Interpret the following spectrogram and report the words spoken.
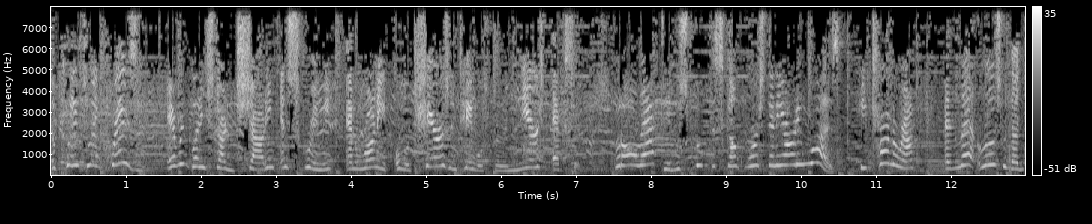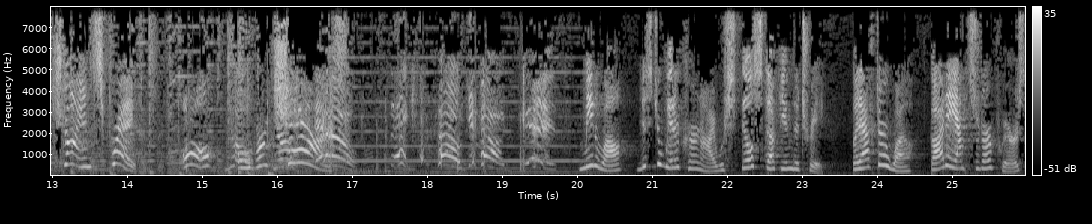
The place went crazy. Everybody started shouting and screaming and running over chairs and tables for the nearest exit. But all that did was spook the skunk worse than he already was. He turned around and let loose with a giant spray. All over Chaz. Oh, yeah, yes. Meanwhile, Mr. Whitaker and I were still stuck in the tree. But after a while, God answered our prayers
